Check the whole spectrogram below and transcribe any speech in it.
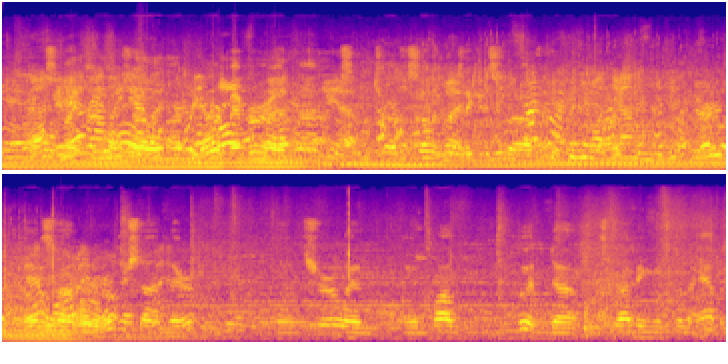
Tonight, so our board member and uh, he's in charge of selling the tickets. Uh, put you on down and you get yours. That's uh, Laura Wilkershine there, and Cheryl and, and Bob Hood uh, describing what's going to happen.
